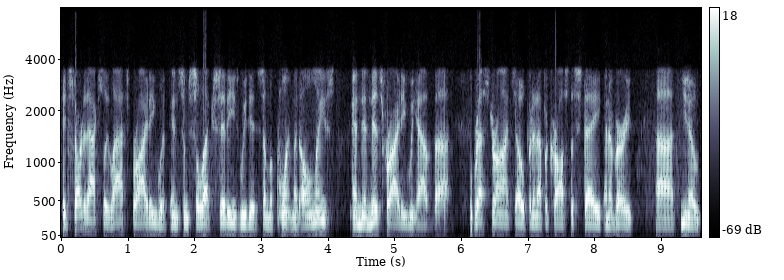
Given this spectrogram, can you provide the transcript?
it started actually last Friday within some select cities. We did some appointment onlys, and then this Friday we have uh, restaurants opening up across the state in a very uh, you know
